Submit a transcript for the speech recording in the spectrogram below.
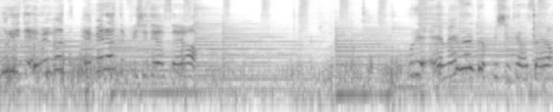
물이 이제 에메랄드, 에메랄드 빛이 되었어요. 물이 에메랄드 빛이 되었어요.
